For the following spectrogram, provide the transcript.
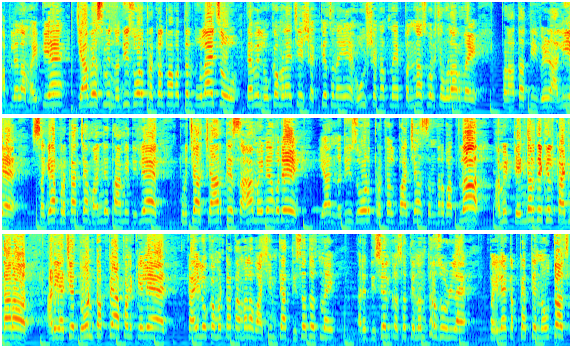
आपल्याला माहिती आहे ज्यावेळेस मी नदी जोड प्रकल्पाबद्दल बोलायचो त्यावेळी लोक म्हणायचे शक्यच नाही आहे होऊ शकत नाही पन्नास वर्ष होणार नाही. पण आता ती वेळ आली आहे. सगळ्या प्रकारच्या मान्यता आम्ही दिल्या आहेत. पुढच्या चार ते सहा महिन्यामध्ये या नदी जोड प्रकल्पाच्या संदर्भातलं आम्ही टेंडर देखील काढणार आहोत. आणि याचे दोन टप्पे आपण केले आहेत. काही लोक म्हणतात आम्हाला वाशिम त्यात दिसतच नाही. अरे दिसेल कसं ते नंतर जोडलंय. पहिल्या टप्प्यात ते नव्हतंच.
